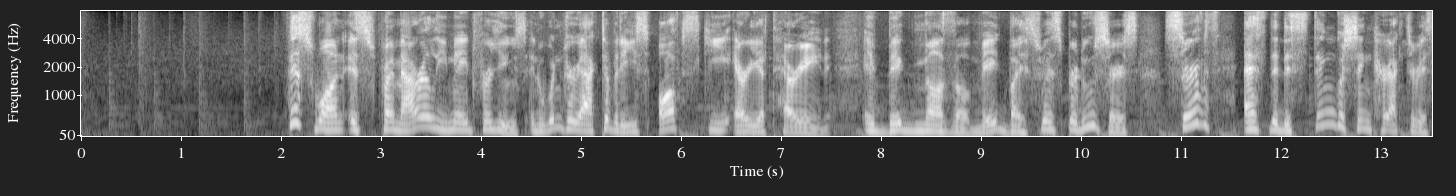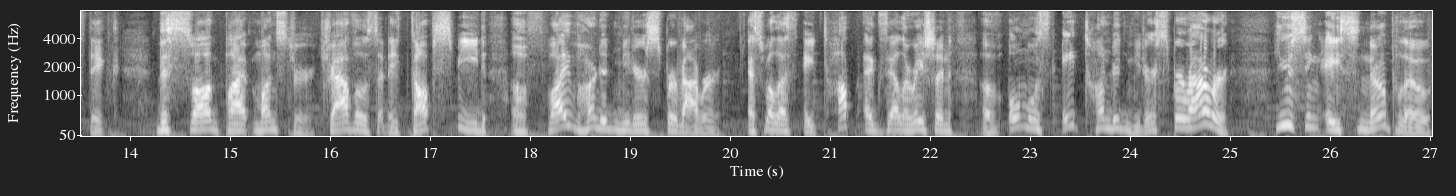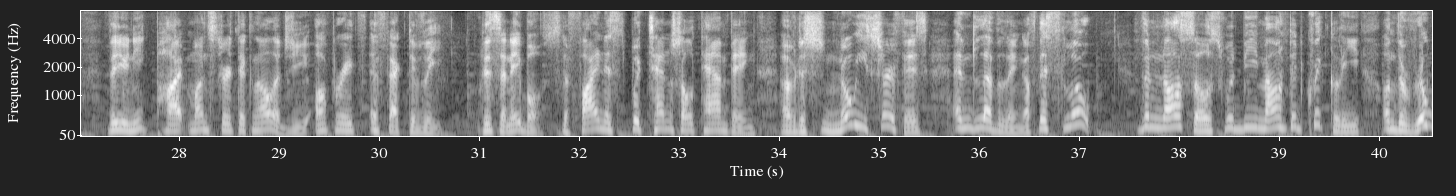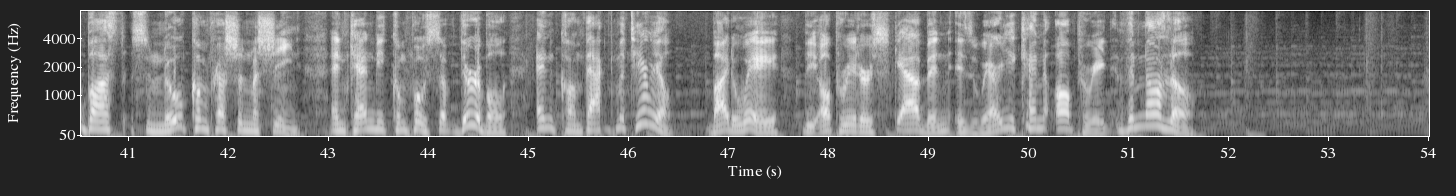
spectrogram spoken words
This one is primarily made for use in winter activities off ski area terrain. A big nozzle made by Swiss producers serves as the distinguishing characteristic. The Zaugg Pipe Monster travels at a top speed of 500 meters per hour as well as a top acceleration of almost 800 meters per hour. Using a snowplow, the unique Pipe Monster technology operates effectively. This enables the finest potential tamping of the snowy surface and leveling of the slope. The nozzles would be mounted quickly on the robust snow compression machine and can be composed of durable and compact material. By the way, the operator's cabin is where you can operate the nozzle.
